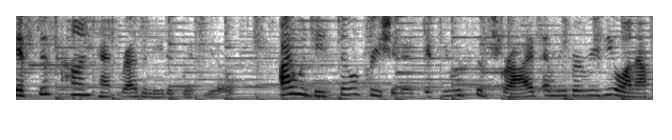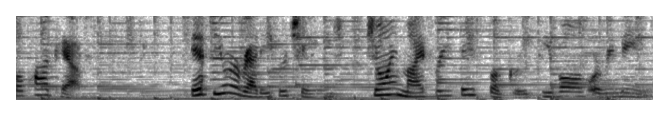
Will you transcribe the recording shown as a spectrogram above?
If this content resonated with you, I would be so appreciative if you would subscribe and leave a review on Apple Podcasts. If you are ready for change, join my free Facebook group, Evolve or Remain,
